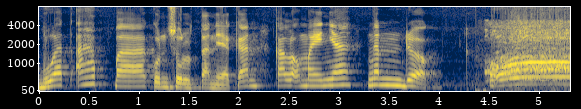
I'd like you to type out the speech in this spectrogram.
Buat apa konsultan ya kan? Kalau mainnya ngendok. Oh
